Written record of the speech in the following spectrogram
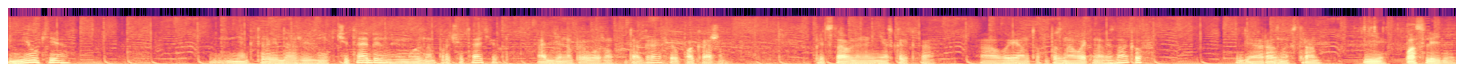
мелкие, некоторые даже из них читабельные, можно прочитать их. Отдельно приложим фотографию, покажем. Представлены несколько а, вариантов опознавательных знаков для разных стран. И последний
